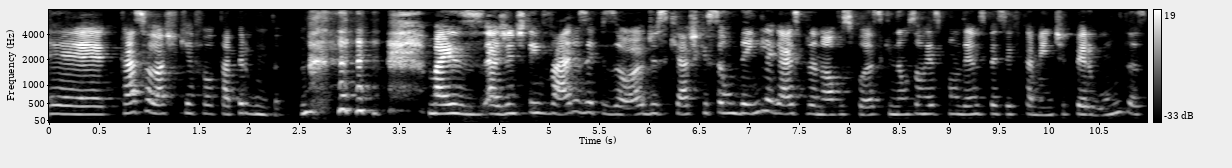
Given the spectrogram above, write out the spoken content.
É, Cássio, eu acho que ia faltar pergunta. Mas a gente tem vários episódios que acho que são bem legais para novos fãs, que não são respondendo especificamente perguntas,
